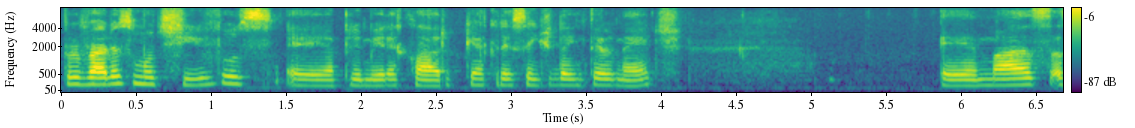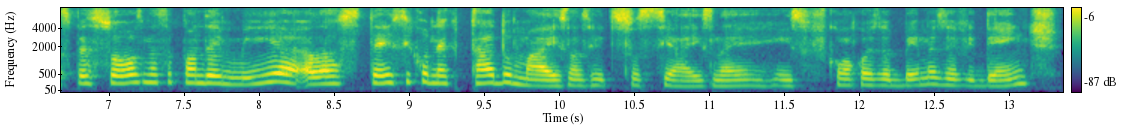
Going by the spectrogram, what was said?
por vários motivos. É, a primeira, é claro, que é a crescente da internet. É, mas as pessoas nessa pandemia, elas têm se conectado mais nas redes sociais, né? Isso ficou uma coisa bem mais evidente.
